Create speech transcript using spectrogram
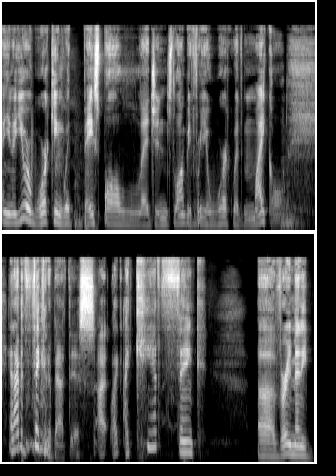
you know you were working with baseball legends long before you worked with Michael. And I've been thinking about this. I like I can't think uh, very many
